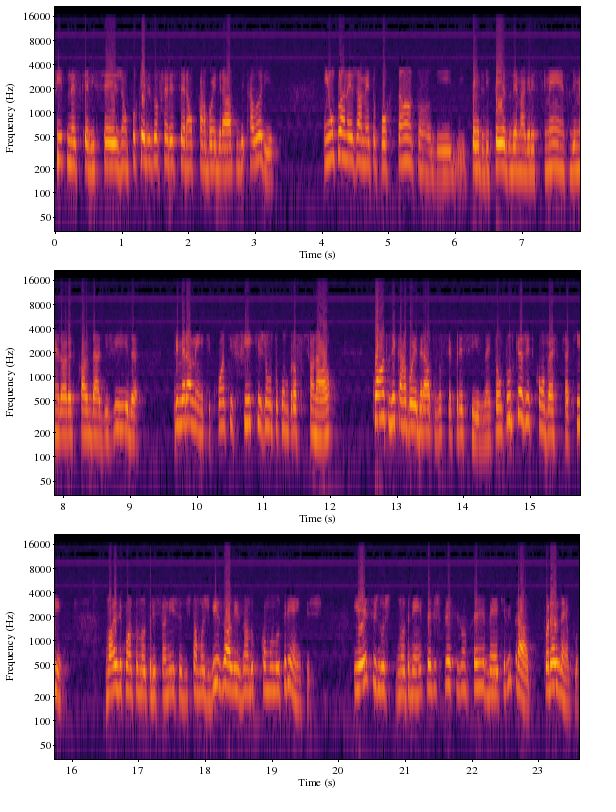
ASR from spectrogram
fitness que eles sejam, porque eles oferecerão carboidratos e calorias. Em um planejamento, portanto, de, de perda de peso, de emagrecimento, de melhora de qualidade de vida, primeiramente, quantifique junto com o profissional quanto de carboidrato você precisa. Então, tudo que a gente conversa aqui, nós, enquanto nutricionistas, estamos visualizando como nutrientes. E esses nutrientes, eles precisam ser bem equilibrados. Por exemplo,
